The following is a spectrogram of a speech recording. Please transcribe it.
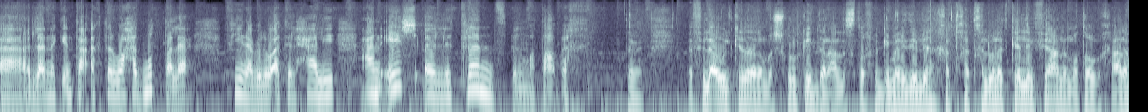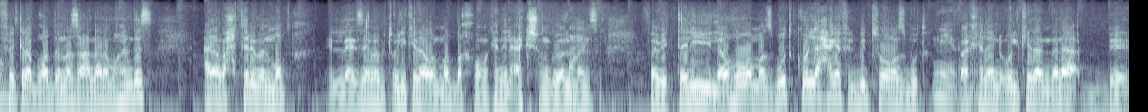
آه لأنك أنت أكثر واحد مطلع فينا بالوقت الحالي عن إيش ال trends بالمطابخ. تمام. في الأول كده أنا بشكرك جدا على الاستضافة الجميلة دي اللي هتخلونا نتكلم فيها عن المطابخ. على أوه. فكرة بغض النظر عن إن أنا مهندس أنا بحترم المطبخ اللي زي ما بتقولي كده هو المطبخ هو مكان الأكشن جوه المنزل. فبالتالي لو هو مظبوط كل حاجة في البيت بتبقى مظبوطة. فخلينا نقول كده إن أنا ب...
